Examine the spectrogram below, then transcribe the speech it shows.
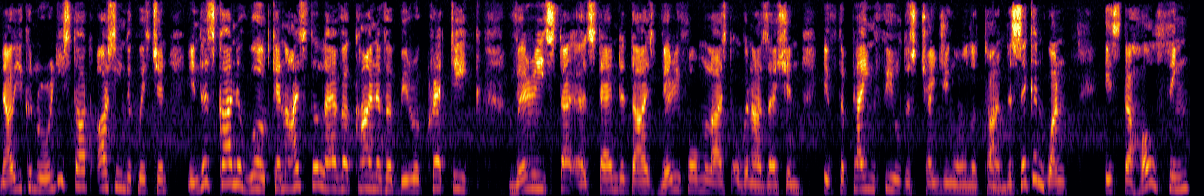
Now you can already start asking the question, in this kind of world, can I still have a kind of a bureaucratic, very uh, standardized, very formalized organization if the playing field is changing all the time? The second one is the whole thing,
